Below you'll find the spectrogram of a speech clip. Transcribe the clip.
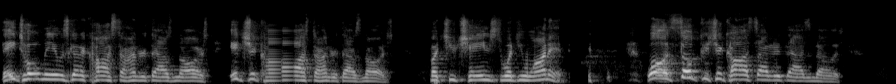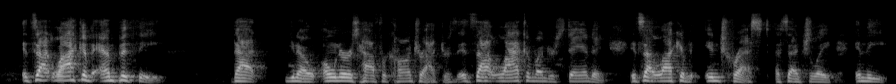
They told me it was going to cost $100,000. It should cost $100,000, but you changed what you wanted. well, it still should cost $100,000. It's that lack of empathy that you know owners have for contractors it's that lack of understanding it's that lack of interest essentially in the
